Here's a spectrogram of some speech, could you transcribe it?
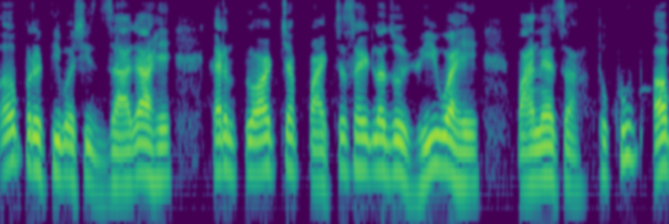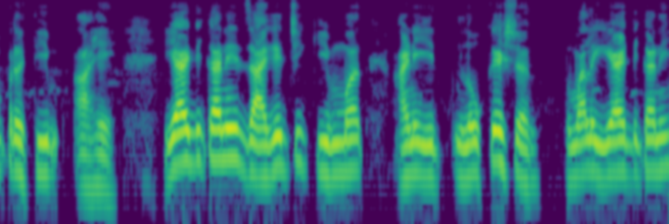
अप्रतिम अशी जागा आहे. कारण प्लॉटच्या पाठच्या साईडला जो व्ह्यू आहे पाण्याचा तो खूप अप्रतिम आहे. या ठिकाणी जागेची किंमत आणि लोकेशन तुम्हाला या ठिकाणी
